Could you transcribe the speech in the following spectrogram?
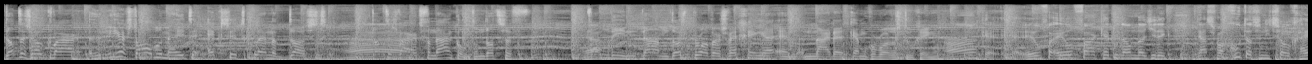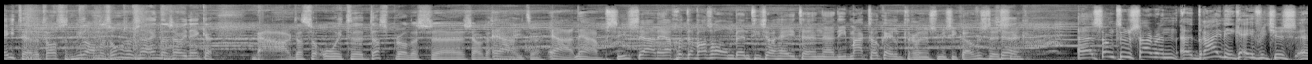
Dat is ook waar hun eerste album heette Exit Planet Dust. Ah. Dat is waar het vandaan komt. Omdat ze. Van die naam Dust Brothers weggingen en naar de Chemical Brothers toe gingen. Ah, oké. Heel, heel vaak heb je dan dat je denkt, ja, het is maar goed dat ze niet zo geheten hebben. Terwijl als het nu andersom zou zijn, dan zou je denken... Nou, dat ze ooit eh Dutch Brothers eh, zouden gaan Ja, heten. ja, nou ja, precies. Ja, nou ja, goed, er was al een band die zo heette en eh, die maakt ook elektronische muziek overigens. Dus, eh, Song to the Siren eh, draaide ik eventjes. eh,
